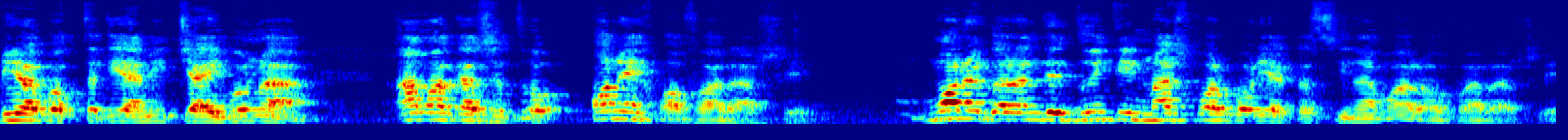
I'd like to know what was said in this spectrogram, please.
নিরাপত্তাকে আমি চাইব না। আমার কাছে তো অনেক অফার আসে। মনে করেন যে দুই, তিন মাস পর পরই একটা সিনেমার অফার আসে।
